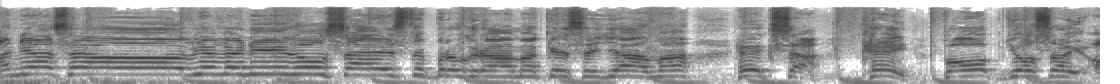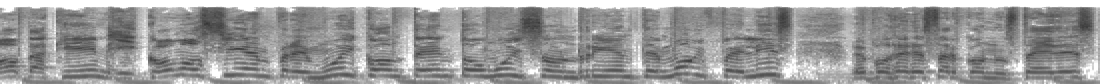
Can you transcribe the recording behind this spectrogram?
¡Annyeonghaseyo! Bienvenidos a este programa que se llama Hexa K-Pop. Yo soy Opa Kim y como siempre muy contento, muy sonriente, muy feliz de poder estar con ustedes.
